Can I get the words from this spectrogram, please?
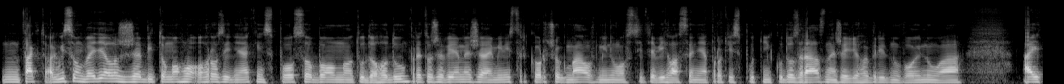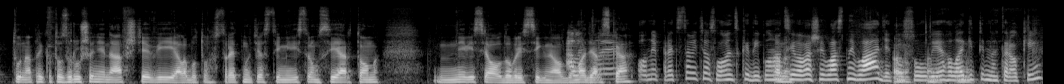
Mm, takto, ak by som vedel, že by to mohlo ohroziť nejakým spôsobom tú dohodu, pretože vieme, že aj minister Korčok mal v minulosti tie vyhlásenia proti Sputniku dosť rázne, že ide o hybridnú vojnu a aj tu napríklad to zrušenie návštevy alebo toho stretnutia s tým ministrom Siartom nevysielal dobrý signál do Ale Maďarska. Je, on je predstaviteľ slovenskej diplomácie vo vašej vlastnej vláde. To ano, sú ano, jeho ano. legitimné kroky.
